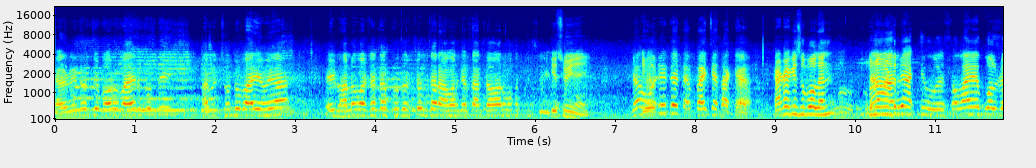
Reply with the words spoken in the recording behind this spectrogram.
কারণ এটা হচ্ছে বড় ভাইয়ের প্রতি আমি ছোট ভাই হইয়া এই ভালোবাসাটা প্রদর্শন ছাড়া আমার কাছে আর দেওয়ার মতো কিছুই নাই। থাকে কাকা কিছু বলেন? বলব, সবাই বলবে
